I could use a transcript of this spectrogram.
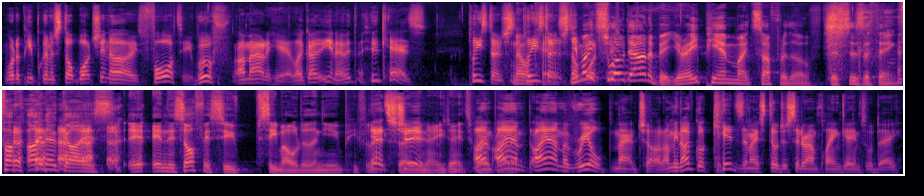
What are people going to stop watching? Oh, he's 40. Woof, I'm out of here. Like, I, you know, who cares? Please don't, No please don't stop You might watching. slow down a bit. Your APM might suffer, though. This is a thing. Fuck, I know guys in this office who seem older than you. People, Yeah, it's so, true. You know, you don't need to worry I'm, I am, it. I am a real man child. I mean, I've got kids and I still just sit around playing games all day.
